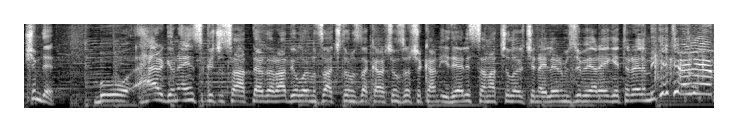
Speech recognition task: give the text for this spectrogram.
Şimdi bu her gün en sıkıcı saatlerde radyolarınızı açtığınızda karşınıza çıkan idealist sanatçılar için ellerimizi bir araya getirelim. Bir getirelim.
